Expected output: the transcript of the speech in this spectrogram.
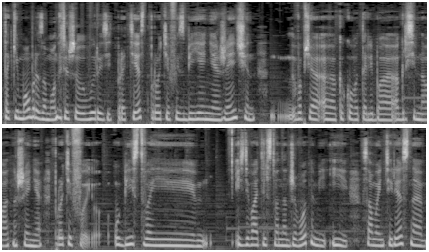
Таким образом, он решил выразить протест против избиения женщин, вообще э, какого-то либо агрессивного отношения, против убийства и издевательства над животными и, самое интересное,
